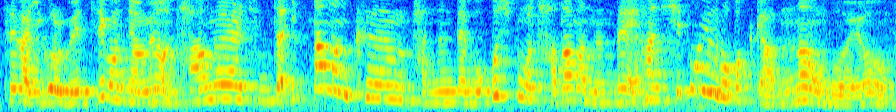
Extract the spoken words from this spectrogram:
제가 이걸 왜 찍었냐면 장을 진짜 이따만큼 봤는데 먹고 싶은 걸 다 담았는데 한 15유로밖에 안 나온 거예요.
